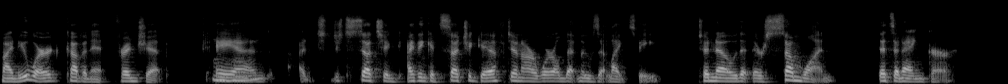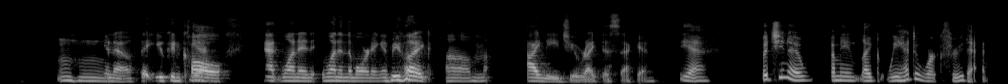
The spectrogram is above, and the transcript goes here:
my new word, covenant friendship. Mm-hmm. And just such a, I think it's such a gift in our world that moves at light speed to know that there's someone that's an anchor mm-hmm. you know, that you can call yeah. at one in one in the morning and be like, um, I need you right this second. Yeah. But you know, I mean, like we had to work through that.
